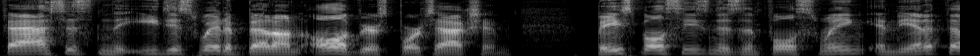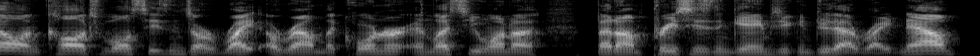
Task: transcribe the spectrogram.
fastest and the easiest way to bet on all of your sports action. Baseball season is in full swing, and the NFL and college football seasons are right around the corner. Unless you want to bet on preseason games, you can do that right now.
